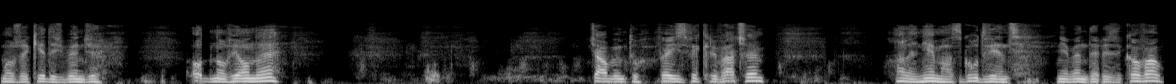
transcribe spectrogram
Może kiedyś będzie odnowione. Chciałbym tu wejść z wykrywaczem, ale nie ma zgód, więc nie będę ryzykował.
